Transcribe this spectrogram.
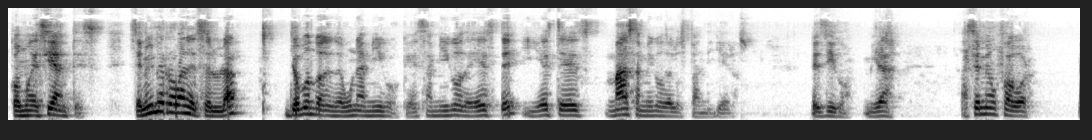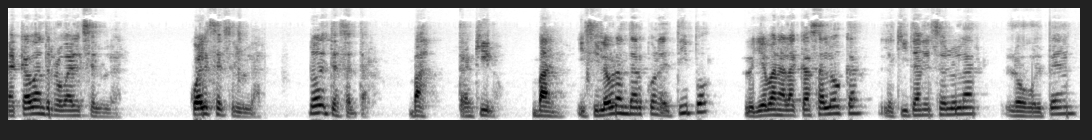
Como decía antes, si a mí me roban el celular, yo voy donde un amigo que es amigo de este y este es más amigo de los pandilleros. Les digo, mira, haceme un favor, me acaban de robar el celular. ¿Cuál es el celular? ¿Dónde te asaltaron? Va, tranquilo, van. Y si logran dar con el tipo, lo llevan a la casa loca, le quitan el celular, lo golpean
